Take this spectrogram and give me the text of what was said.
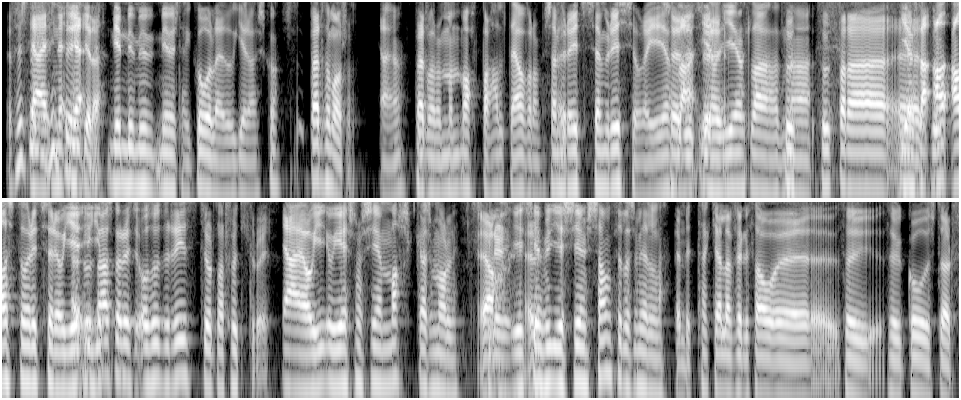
En finnst þetta fínt ne- að ég gera? mér, mér, mér, mér finnst ekki góðlega að þú gera sko. Berþór Másson. Já, já, það er bara, maður mátt bara halda áfram. Sem sem issjóra, ég er Sem alltaf eh, aðstofritsari og Þú ég, ert ég, aðstofrið og þú ert rýðstjórnar fulltrúi já, já, og ég, og ég er svona síðan markaðsmáli Já, ég sé, ég sé um samfélagsmiðluna En við takk alveg fyrir þá uh, þau, góðu störf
